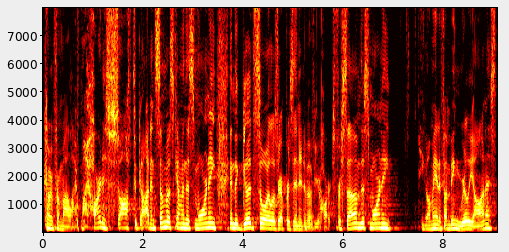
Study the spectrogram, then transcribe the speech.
coming from my life. My heart is soft to God. And some of us coming this morning and the good soil is representative of your heart. For some this morning, you go, man, if I'm being really honest,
